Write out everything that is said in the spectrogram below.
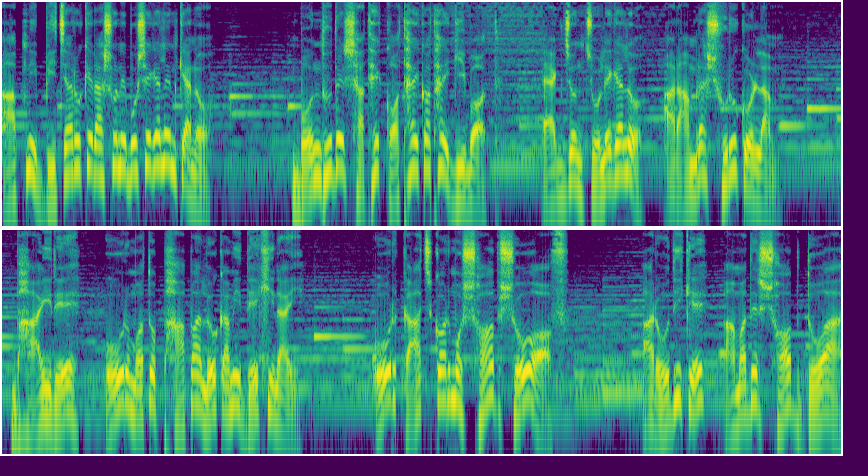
আপনি বিচারকের আসনে বসে গেলেন কেন? বন্ধুদের সাথে কথায় কথায় গিবত। একজন চলে গেল আর আমরা শুরু করলাম। ভাই রে, ওর মতো ফাপা লোক আমি দেখি নাই। ওর কাজকর্ম সব শো অফ আর ওদিকে আমাদের সব দোয়া,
